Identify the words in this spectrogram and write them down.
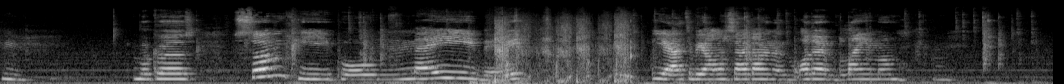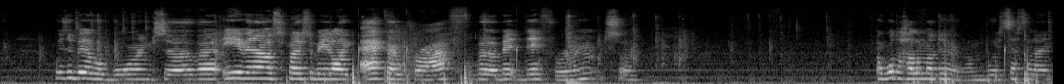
Hmm. Because some people maybe, yeah. To be honest, I don't. I don't blame them. It was a bit of a boring server, even though it's supposed to be like EchoCraft, but a bit different. So, oh, what the hell am I doing? I'm we're settling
